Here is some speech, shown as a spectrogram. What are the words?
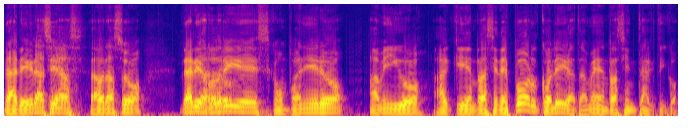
Dale, gracias. Abrazo. Darío Rodríguez, compañero, amigo aquí en Racing Sport, colega también en Racing Táctico.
